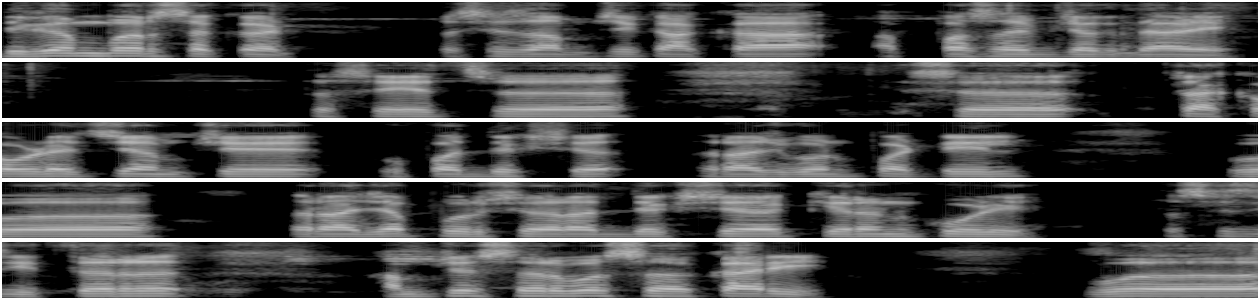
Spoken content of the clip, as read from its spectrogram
दिगंबर सकट तसेच आमचे काका आप्पासाहेब जगदाळे तसेच स चाकवड्याचे आमचे उपाध्यक्ष राजगोन पाटील व राजापूर शहराध्यक्ष किरण कोळी तसेच इतर आमचे सर्व सहकारी व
